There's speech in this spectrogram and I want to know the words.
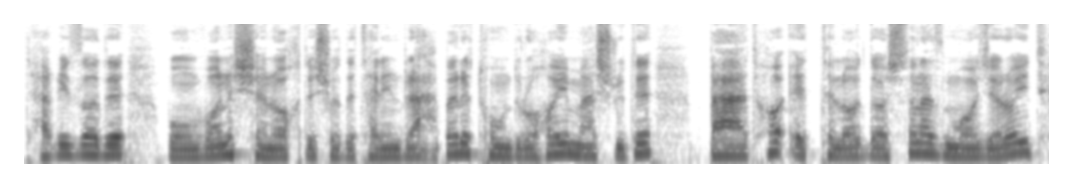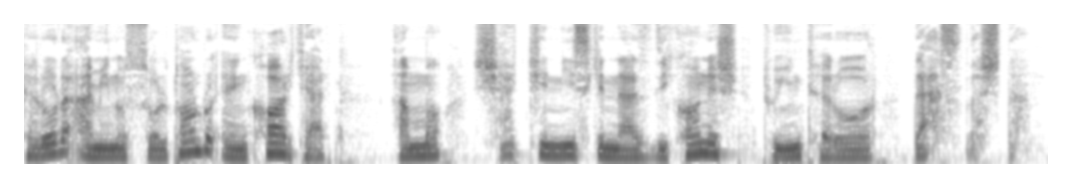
تقیزاده به عنوان شناخته شده ترین رهبر تندروهای مشروطه بعدها اطلاع داشتن از ماجرای ترور امین و سلطان رو انکار کرد اما شکی نیست که نزدیکانش تو این ترور دست داشتند.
